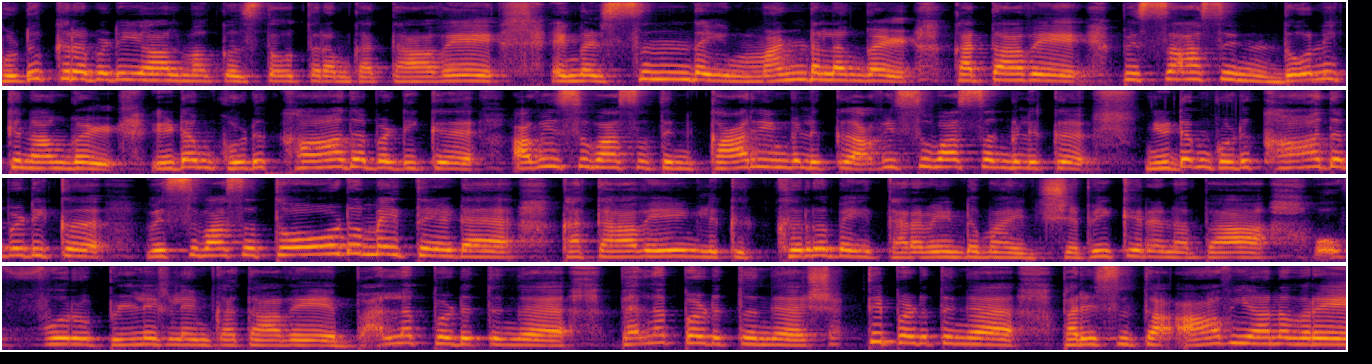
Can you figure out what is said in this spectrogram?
கொடுக்கிறபடியால் மக்கள் ஸ்தோத்திரம் கத்தாவே. எங்கள் சிந்தை மண்டலங்கள் கத்தாவே பிசாசின் தோனிக்கு நாங்கள் இடம் கொடுக்காதபடிக்கு அவிசுவாசத்தின் காரியங்களுக்கு அவிசுவாசங்களுக்கு இடம் கொடுக்காதபடிக்கு விசுவாசத்தோடுமை தேட கத்தாவே எங்களுக்கு கிருபை தர வேண்டுமாய் ஜெபிக்கிறேனப்பா ஒவ்வொரு பிள்ளைகளையும் கத்தாவே பலப்படுத்துங்க பலப்படுத்துங்க சக்திப்படுத்துங்க. பரிசுத்த ஆவியானவரே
